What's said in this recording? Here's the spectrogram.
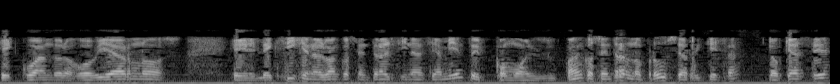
es cuando los gobiernos eh, le exigen al Banco Central financiamiento y como el Banco Central no produce riqueza, lo que hace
